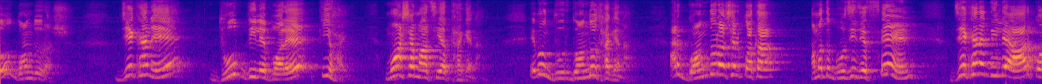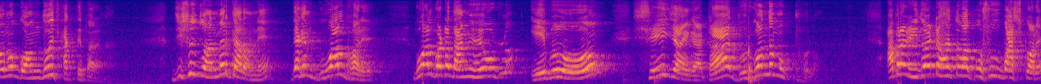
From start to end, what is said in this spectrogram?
ও গন্ধরস, যেখানে ধূপ দিলে পরে কি হয়? মশা মাছি আর থাকে না এবং দুর্গন্ধ থাকে না। আর গন্ধরসের কথা আমরা তো বুঝি যে সেন্ট যেখানে দিলে আর কোনো গন্ধই থাকতে পারে না। যিশু জন্মের কারণে, দেখেন গোয়াল ঘরে, গোয়াল ঘরটা দামি হয়ে উঠল এবং সেই জায়গাটা দুর্গন্ধমুক্ত হলো। আপনার হৃদয়টা হয়তো বা পশু বাস করে,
